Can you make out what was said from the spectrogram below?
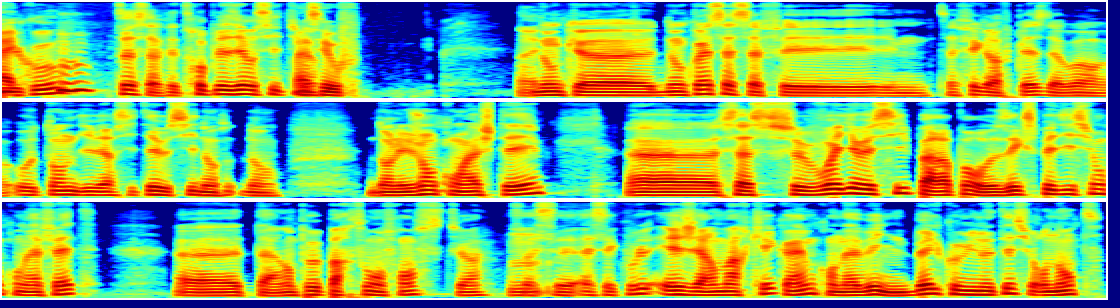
Du coup, ça, ça fait trop plaisir aussi. Tu c'est ouf. Ouais. Donc, euh, donc ouais, ça, ça fait, ça fait grave plaisir d'avoir autant de diversité aussi dans, dans, dans les gens qui ont acheté. Euh, ça se voyait aussi par rapport aux expéditions qu'on a faites. Euh, T'as un peu partout en France, tu vois. Ça, Mm. c'est assez cool. Et j'ai remarqué quand même qu'on avait une belle communauté sur Nantes.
